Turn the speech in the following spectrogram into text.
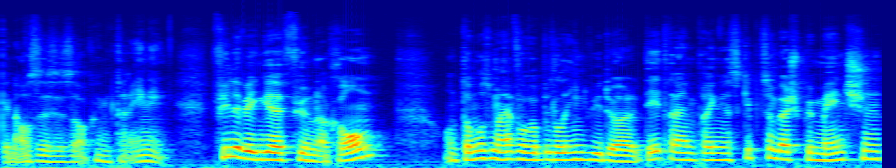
Genauso ist es auch im Training. Viele Wege führen nach Rom und da muss man einfach ein bisschen Individualität reinbringen. Es gibt zum Beispiel Menschen,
